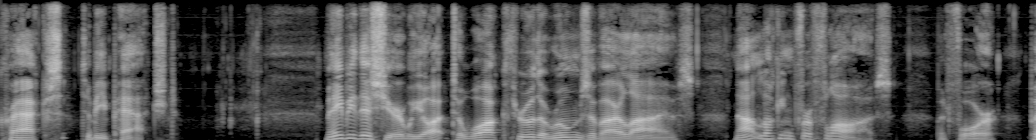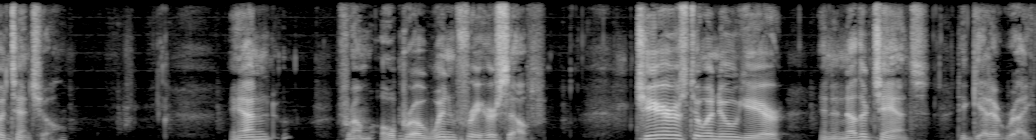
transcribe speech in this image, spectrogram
cracks to be patched. Maybe this year we ought to walk through the rooms of our lives, not looking for flaws, but for potential. And from Oprah Winfrey herself Cheers to a new year and another chance to get it right.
